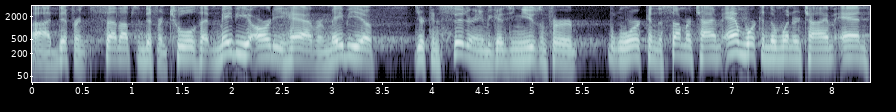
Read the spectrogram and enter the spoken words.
uh, different setups and different tools that maybe you already have or maybe you, you're considering because you can use them for work in the summertime and work in the wintertime. And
